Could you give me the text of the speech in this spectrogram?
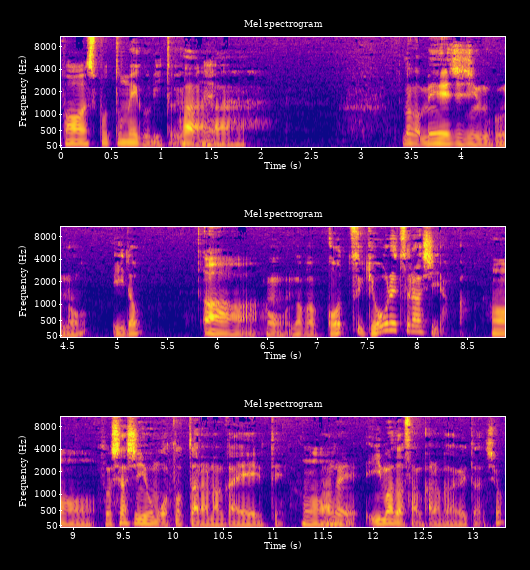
パワースポット巡りというかはいね。はいはい。なんか明治神宮の井戸？ああ。うん。なんかごっつ行列らしいやんか。ああ。その写真をもう撮ったらなんかええ言って。あうんのね、今田さんかなんかが言ったでしょ？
